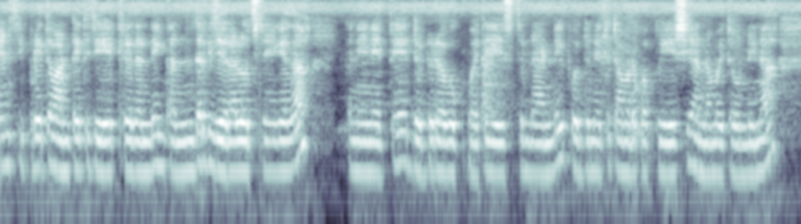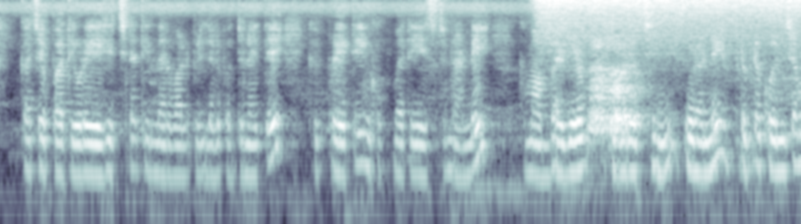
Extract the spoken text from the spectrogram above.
ఫ్రెండ్స్ ఇప్పుడైతే వంట అయితే చేయట్లేదండి. ఇంక అందరికి జ్వరాలు వచ్చినాయి కదా. ఇంకా నేనైతే దొడ్డు రవ్వ ఉప్మా అయితే చేస్తున్నా అండి. పొద్దునైతే టమాటా పప్పు వేసి అన్నం అయితే వండిన. ఇంకా చపాతి కూడా వేసి ఇచ్చిన తిన్నారు వాళ్ళ పిల్లలు పొద్దునైతే. ఇప్పుడైతే ఇంకొక ఉప్మా అయితే చేస్తున్నా అండి. ఇంకా మా అబ్బాయి కూడా ఫీవర్ వచ్చింది చూడండి. ఇప్పుడిప్పుడు కొంచెం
